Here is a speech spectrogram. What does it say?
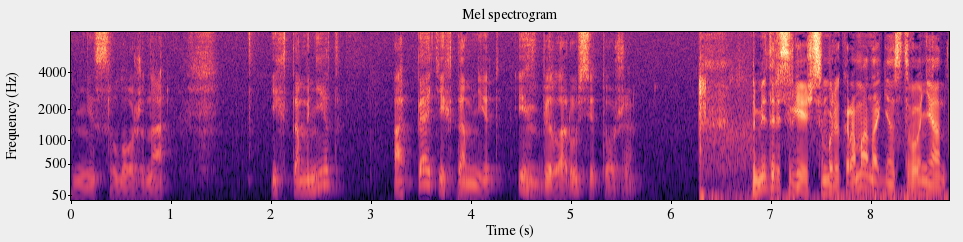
несложно. Их там нет, опять их там нет, и в Беларуси тоже. Дмитрий Сергеевич Самбулюк Роман, агентство «Униан».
